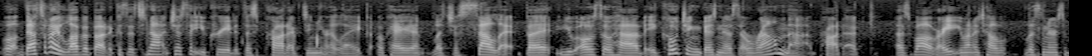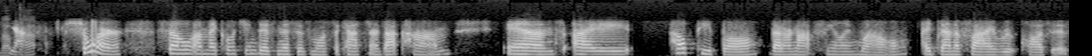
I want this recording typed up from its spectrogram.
Well, that's what I love about it because it's not just that you created this product and you're like, okay, let's just sell it, but you also have a coaching business around that product as well, right? You want to tell listeners about Yes. that? Sure. So um, my coaching business is melissacastner.com, and I help people that are not feeling well identify root causes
